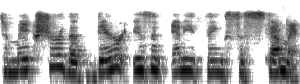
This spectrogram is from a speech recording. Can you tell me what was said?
to make sure that there isn't anything systemic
